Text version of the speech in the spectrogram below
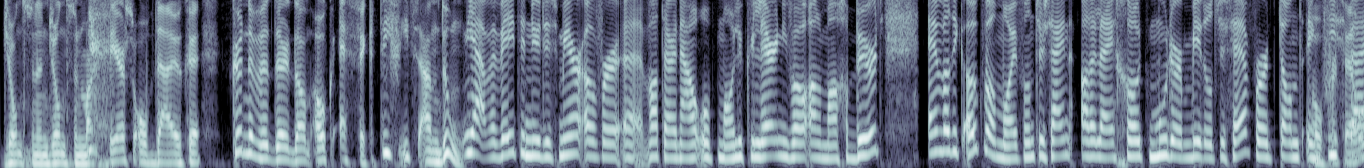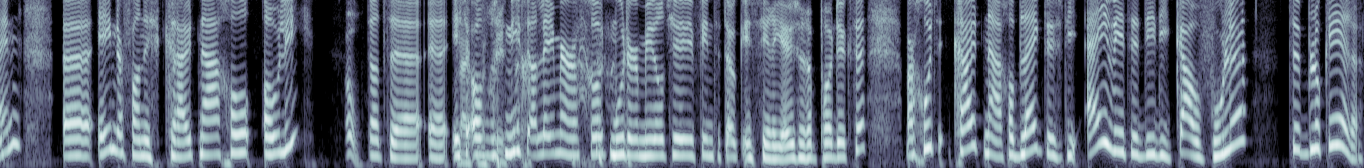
Johnson Johnson marketeers opduiken. Kunnen we er dan ook effectief iets aan doen? Ja, we weten nu dus meer over eh, wat er nou op moleculair niveau allemaal gebeurt. En wat ik ook wel mooi vond, er zijn allerlei grootmoedermiddeltjes hè, voor tand- en Oh, kiespijn. Eén daarvan is kruidnagelolie. Oh. Dat eh, eh, is overigens pittig. niet alleen maar een grootmoedermiddeltje. Je vindt het ook in serieuzere producten. Maar goed, kruidnagel blijkt dus die eiwitten die die kou voelen te blokkeren.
